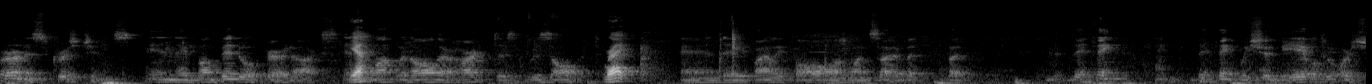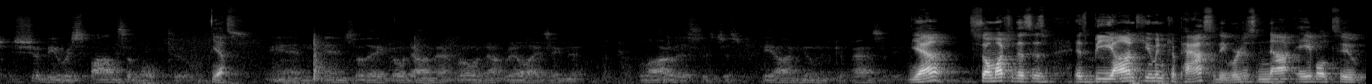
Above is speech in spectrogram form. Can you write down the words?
are earnest Christians, and they bump into a paradox, and Yeah. they want with all their heart to resolve it. Right. and they finally fall on one side, but, but they think, they think we should be able to, or sh- should be responsible to. Yes. And, and so they go down that road not realizing that a lot of this is just beyond human capacity. Yeah. So much of this is, is beyond human capacity. We're just not able to,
